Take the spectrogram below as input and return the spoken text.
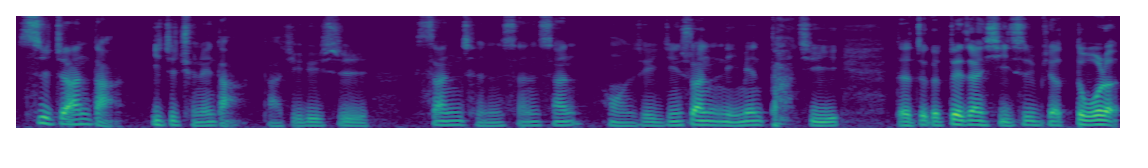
四支安打，一支全垒打，打击率是三乘三三哦，这已经算里面打击的这个对战席次比较多了。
